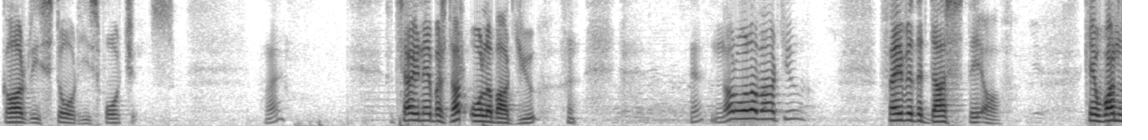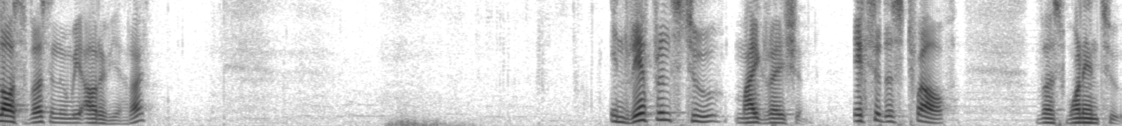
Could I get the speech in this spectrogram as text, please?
God restored his fortunes. Right? So tell your neighbor, it's not all about you. yeah? Not all about you. Favor the dust thereof. Okay, one last verse and then we're out of here, right? In reference to migration, Exodus 12, verse 1 and 2.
